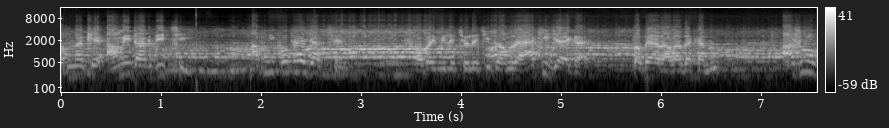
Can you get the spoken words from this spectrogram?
আপনাকে আমি ডাক দিচ্ছি। আপনি কোথায় যাচ্ছেন? সবাই মিলে চলেছি তো আমরা একই জায়গায়। তবে আর আলাদা কেন? আসুন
